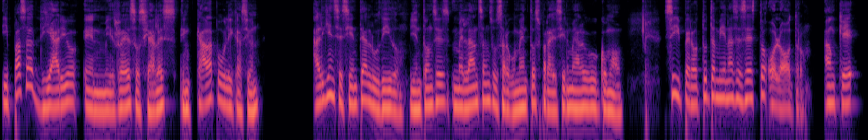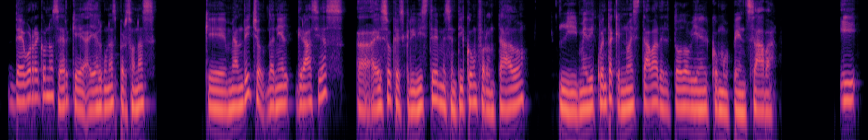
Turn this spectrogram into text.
Y pasa diario en mis redes sociales, en cada publicación, alguien se siente aludido y entonces me lanzan sus argumentos para decirme algo como, sí, pero tú también haces esto o lo otro. Aunque debo reconocer que hay algunas personas que me han dicho, Daniel, gracias a eso que escribiste, me sentí confrontado y me di cuenta que no estaba del todo bien como pensaba. Y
